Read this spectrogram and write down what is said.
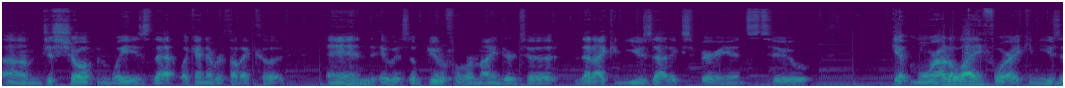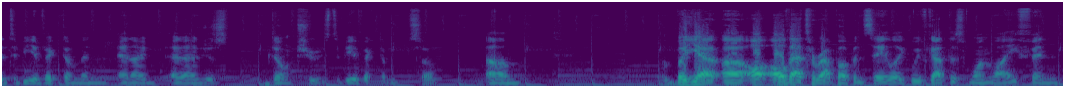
um, just show up in ways that like i never thought i could. And it was a beautiful reminder to that i can use that experience to get more out of life or i can use it to be a victim. And and i and i just don't choose to be a victim. So um but yeah uh, all, all that to wrap up and say like we've got this one life and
